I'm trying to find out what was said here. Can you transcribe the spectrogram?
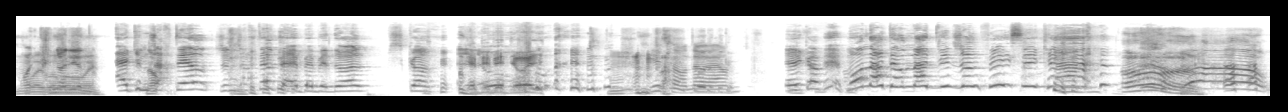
Ouais, Ouais, crinoline. ouais, ouais. Avec une Non. jartelle. J'ai une jartelle, t'as un bébé doll. Je suis comme. Un bébé doll. Et son homme. Elle est comme. Mon enterrement de vie de jeune fille, c'est quand? Oh!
